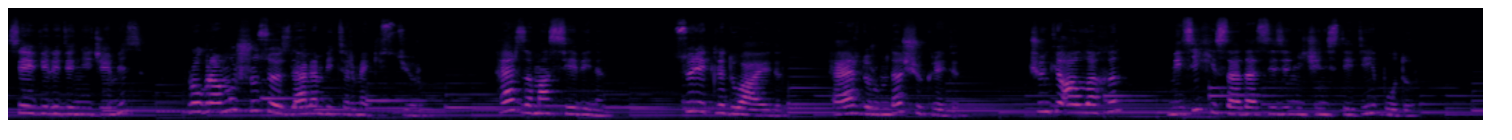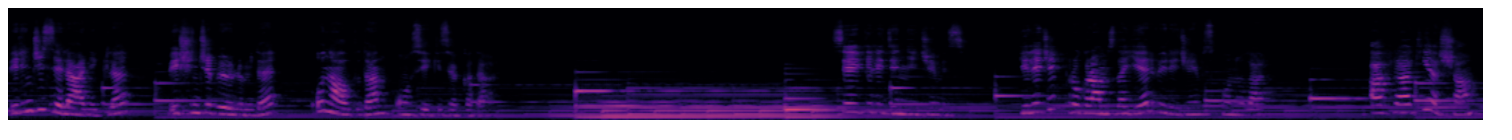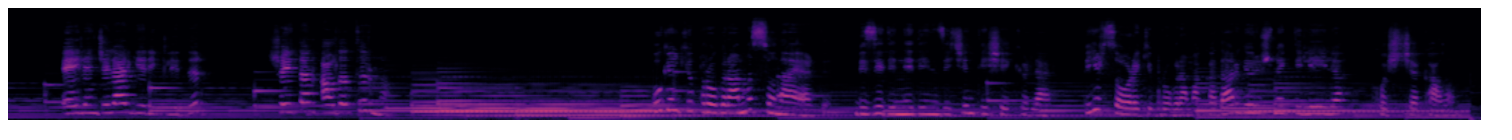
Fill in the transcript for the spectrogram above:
Sevgili dinleyicimiz, programı şu sözlerle bitirmek istiyorum. Her zaman sevinin, sürekli dua edin, her durumda şükredin. Çünkü Allah'ın Mesih İsa'da sizin için istediği budur. 1. Selanikler 5. bölümde 16'dan 18'e kadar. Sevgili dinleyicimiz, gelecek programımızda yer vereceğimiz konular Ahlaki yaşam, eğlenceler gereklidir, şeytan aldatır mı? Bugünkü programımız sona erdi. Bizi dinlediğiniz için teşekkürler. Bir sonraki programa kadar görüşmek dileğiyle, hoşça kalın.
